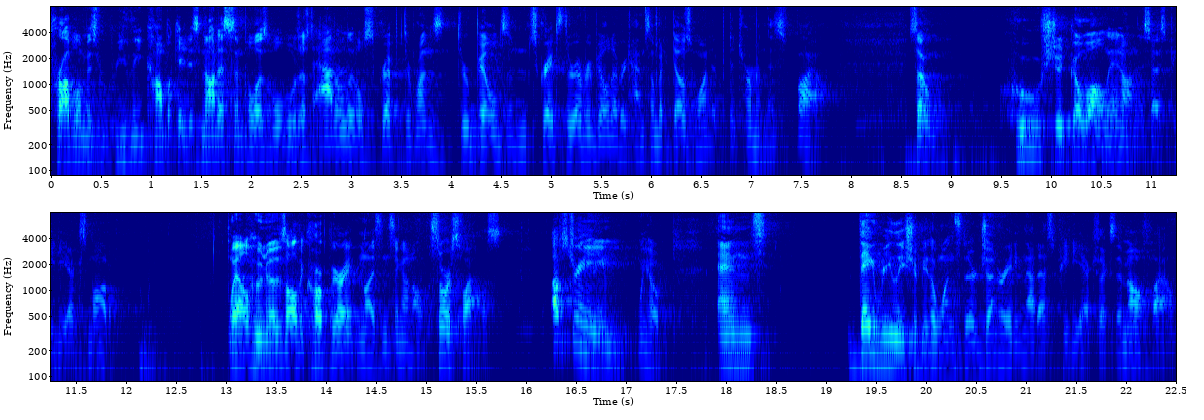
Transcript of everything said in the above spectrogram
problem is really complicated. It's not as simple as, well, we'll just add a little script that runs through builds and scrapes through every build every time somebody does one to determine this file. So who should go all in on this SPDX model? Well, who knows all the copyright and licensing on all the source files? Upstream, we hope. And they really should be the ones that are generating that SPDX XML file,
